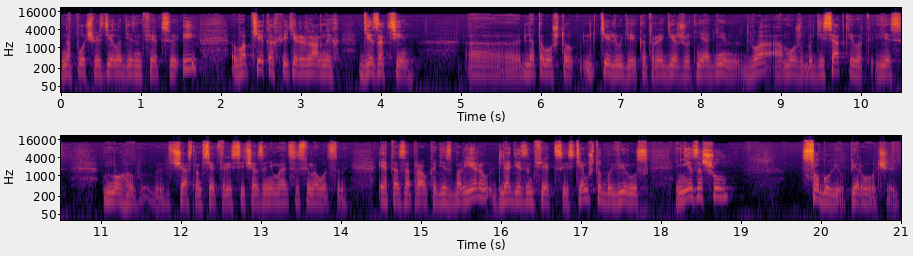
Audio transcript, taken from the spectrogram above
на почве сделать дезинфекцию. И в аптеках ветеринарных дезактин для того, что те люди, которые держат не один, два, а может быть десятки, вот есть много в частном секторе сейчас занимается свиноводствами, это заправка дисбарьеров для дезинфекции, с тем, чтобы вирус не зашел, с обувью в первую очередь.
